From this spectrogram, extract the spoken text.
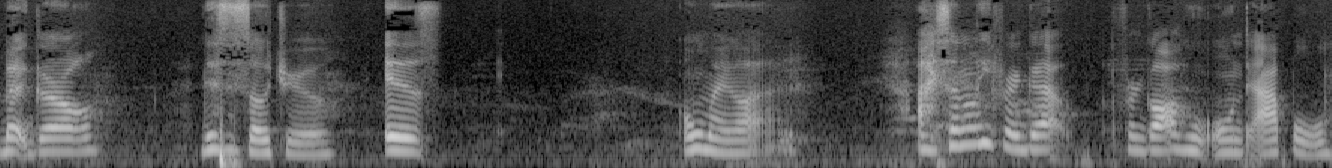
But girl, this is so true. Is oh my god. I suddenly forgot forgot who owned Apple.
